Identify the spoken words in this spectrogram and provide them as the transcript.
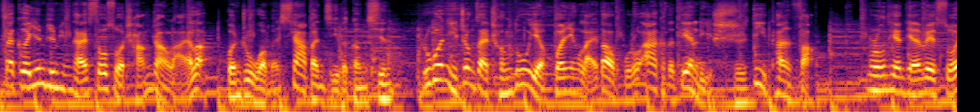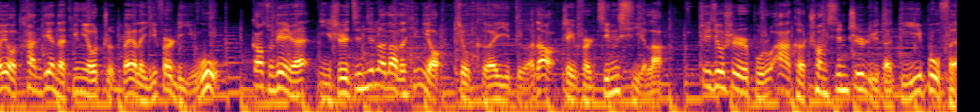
在各音频平台搜索“厂长来了”，关注我们下半集的更新。如果你正在成都，也欢迎来到 Brew Ark 的店里实地探访。慕容甜甜为所有探店的听友准备了一份礼物，告诉店员你是津津乐道的听友，就可以得到这份惊喜了。这就是 Brew Ark 创新之旅的第一部分。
